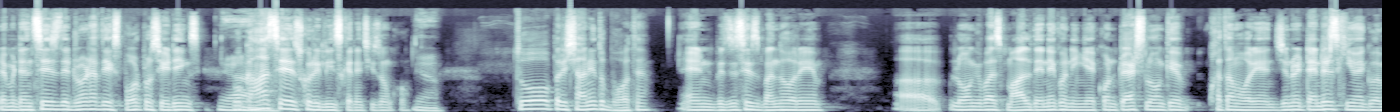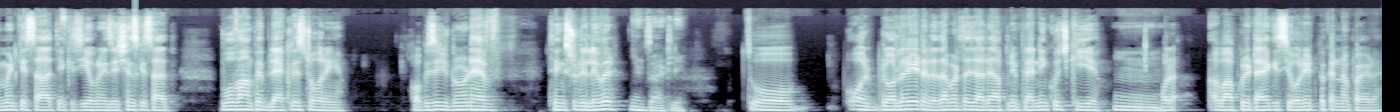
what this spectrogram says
remittances they do not have the export proceedings وہ کہاں سے اس کو ریلیز کریں چیزوں کو؟ تو پریشانی تو بہت ہے۔ اینڈ بزنسز بند ہو رہے ہیں۔ لوگوں کے پاس مال دینے کو نہیں ہے۔ کانٹریکٹس لوگوں کے ختم ہو رہے ہیں۔ جنہوں نے ٹینڈرس کیے ہوئے ہیں گورنمنٹ کے ساتھ یا کسی آرگنائزیشنس کے ساتھ وہ وہاں پہ بلیک لسٹ ہو رہے ہیں۔ You don't have things to deliver exactly تو اور ڈالر ریٹ علیحدہ بڑھتا جا رہا ہے آپ نے پلاننگ کچھ کی ہے اور اب آپ کو ریٹائر کسی اور ریٹ پہ کرنا پڑ رہا ہے۔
